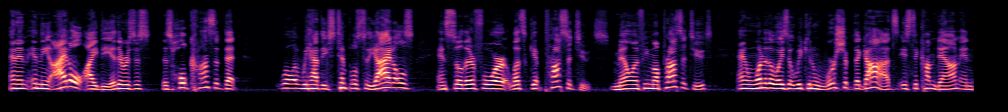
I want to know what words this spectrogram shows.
And in, in the idol idea, there was this, this whole concept that, well, we have these temples to the idols, and so therefore let's get prostitutes, male and female prostitutes. And one of the ways that we can worship the gods is to come down and,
